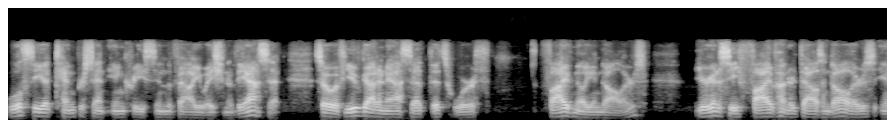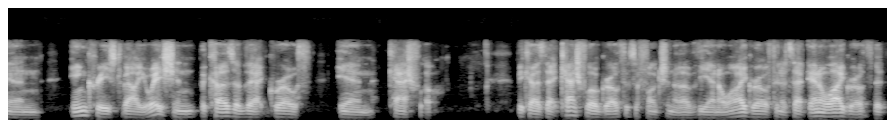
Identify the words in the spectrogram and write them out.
we'll see a 10% increase in the valuation of the asset. So if you've got an asset that's worth $5 million, you're going to see $500,000 in increased valuation because of that growth in cash flow. Because that cash flow growth is a function of the NOI growth, and it's that NOI growth that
